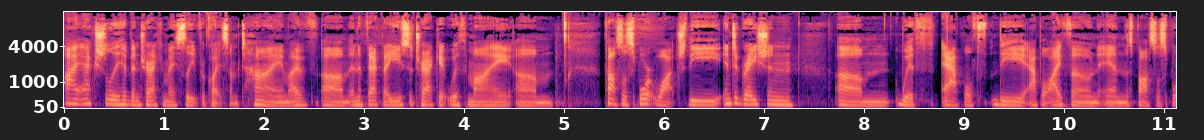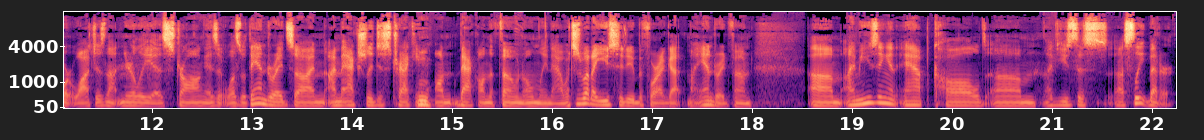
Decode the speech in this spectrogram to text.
I actually have been tracking my sleep for quite some time. I've, um, and in fact, I used to track it with my um, Fossil Sport watch. The integration um, with Apple, the Apple iPhone and the Fossil Sport Watch is not nearly as strong as it was with Android. So I'm I'm actually just tracking mm. on back on the phone only now, which is what I used to do before I got my Android phone. Um, I'm using an app called um, I've used this uh, Sleep Better.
